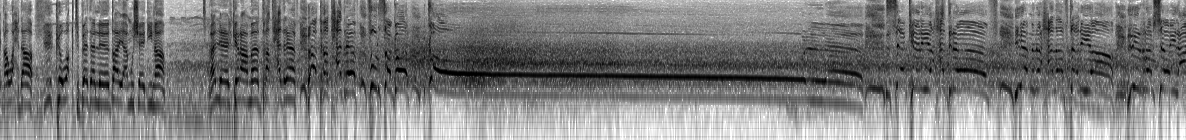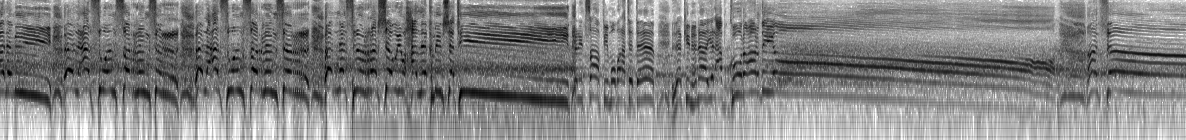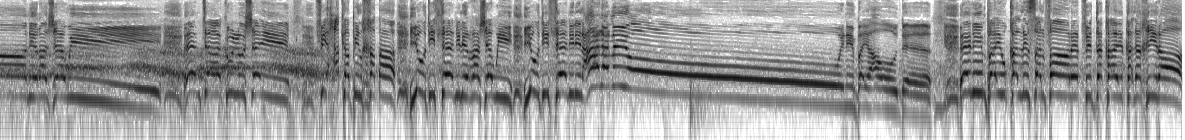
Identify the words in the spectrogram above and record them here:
دقيقة واحدة كوقت بدل ضايع مشاهدينا. الكرام اضغط حذرف اضغط حذرف فرصة جول جول! زكريا حذرف يمنح الأفضلية للرجاء العالمي. وانصر لنسر العز وانصر لنسر النسل الرجاوي يحلق من جديد. الاتصاف في مباراة الذهاب لكن هنا يلعب كرة أرضية. الثاني رجاوي. انتهى كل شيء. في حق بالخطا. يودي الثاني للرجاوي يودي الثاني للعالمي إنيمبا يعود إنيمبا يقلص الفارق في الدقائق الأخيرة.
